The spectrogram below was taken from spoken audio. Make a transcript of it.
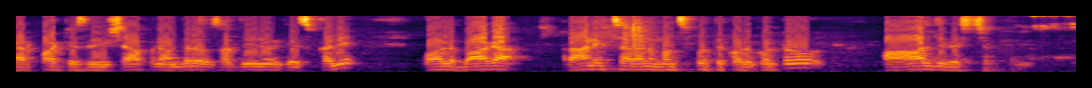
ఏర్పాటు చేసిన ఈ షాప్ని అందరూ సద్వినియోగం చేసుకొని వాళ్ళు బాగా రాణించాలని మనస్ఫూర్తి కోరుకుంటూ ఆల్ ది బెస్ట్ చెప్తున్నారు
